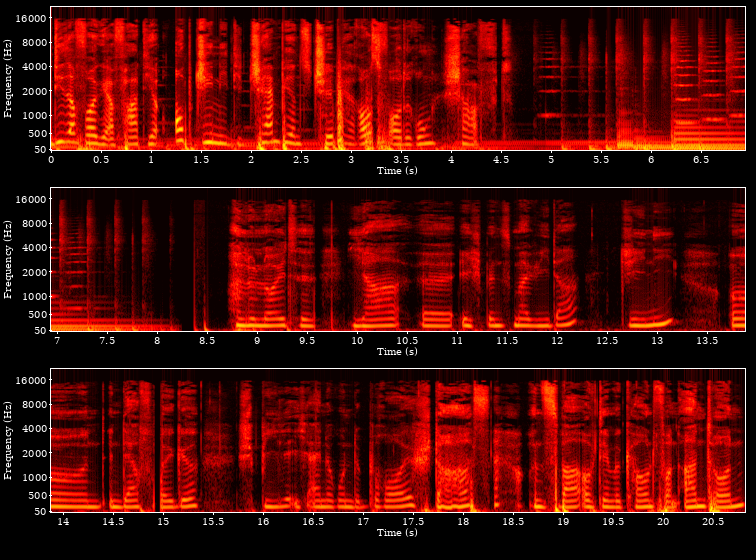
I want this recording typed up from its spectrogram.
In dieser Folge erfahrt ihr, ob Genie die Championship-Herausforderung schafft. Hallo Leute, ja, äh, ich bin's mal wieder, Genie. Und in der Folge spiele ich eine Runde Brawl Stars. Und zwar auf dem Account von Anton.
